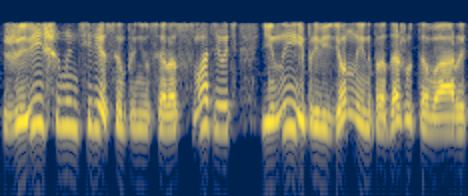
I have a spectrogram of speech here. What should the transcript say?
живейшим интересом принялся рассматривать иные привезенные на продажу товары.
